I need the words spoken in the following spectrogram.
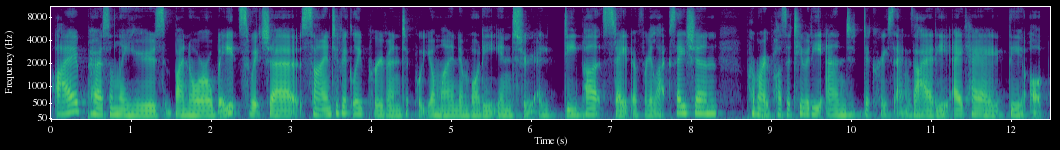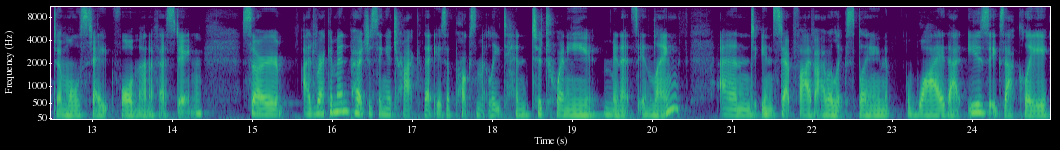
I personally use binaural beats, which are scientifically proven to put your mind and body into a deeper state of relaxation, promote positivity, and decrease anxiety, aka the optimal state for manifesting. So, I'd recommend purchasing a track that is approximately 10 to 20 minutes in length. And in step five, I will explain why that is exactly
